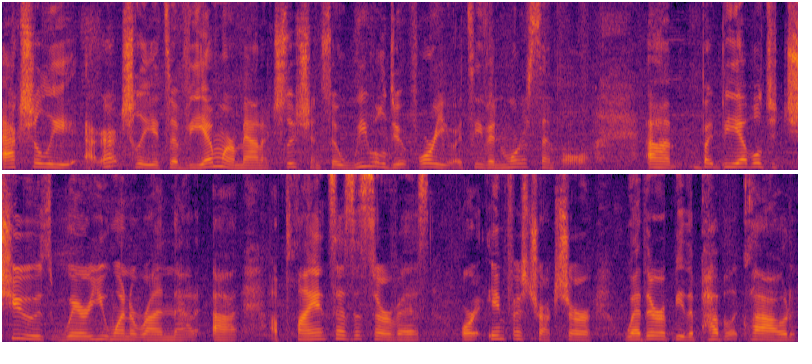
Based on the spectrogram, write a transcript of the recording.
actually, actually it's a VMware managed solution, so we will do it for you, it's even more simple. Um, but be able to choose where you want to run that uh, appliance as a service or infrastructure, whether it be the public cloud,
